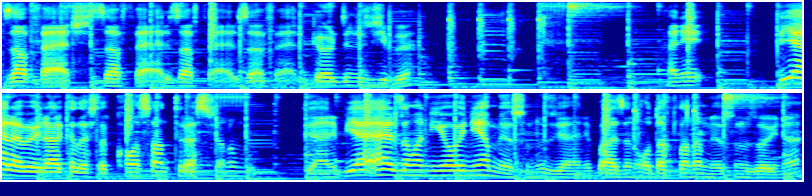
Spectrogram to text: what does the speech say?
Zafer, zafer, zafer, zafer. Gördüğünüz gibi. Hani bir ara böyle arkadaşlar konsantrasyonum yani bir her zaman iyi oynayamıyorsunuz yani. Bazen odaklanamıyorsunuz oyuna.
